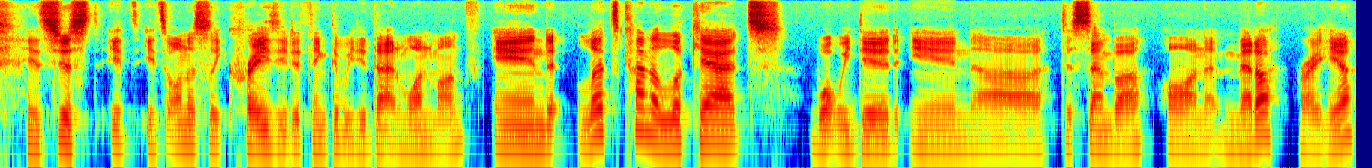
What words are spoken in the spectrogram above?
is just, it's, it's honestly crazy to think that we did that in one month month. And let's kind of look at what we did in uh, December on Meta right here.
